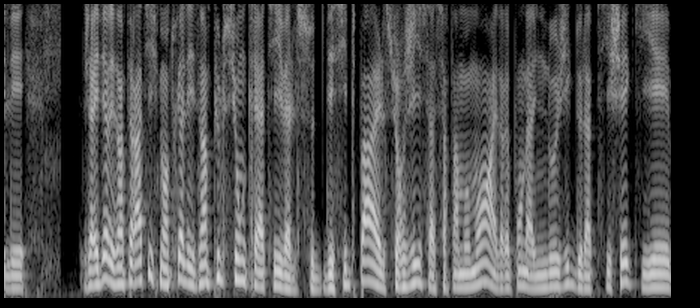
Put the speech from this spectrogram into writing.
les j'allais dire les impératifs, mais en tout cas les impulsions créatives, elles se décident pas, elles surgissent à certains moments, elles répondent à une logique de la psyché qui est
